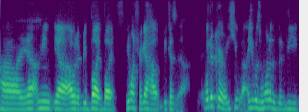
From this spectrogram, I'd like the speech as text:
Uh, yeah, I mean, yeah, I would agree, but but you don't want to forget how because Whittaker he he was one of the, the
